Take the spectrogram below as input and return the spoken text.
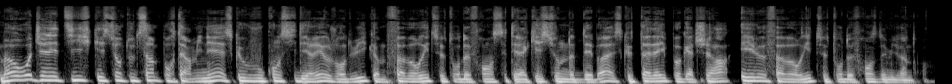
Mauro Gianetti, question toute simple pour terminer. Est-ce que vous vous considérez aujourd'hui comme favori de ce Tour de France? C'était la question de notre débat. Est-ce que Tadej Pogacar est le favori de ce Tour de France 2023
